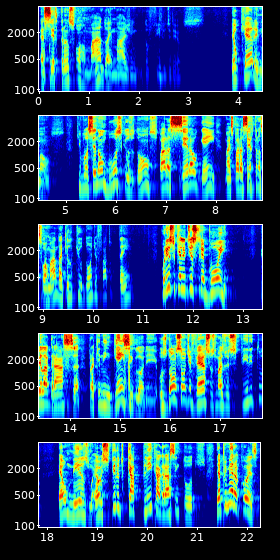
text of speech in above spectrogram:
É ser transformado à imagem do Filho de Deus. Eu quero, irmãos, que você não busque os dons para ser alguém, mas para ser transformado naquilo que o dom de fato tem. Por isso que ele distribui pela graça, para que ninguém se glorie. Os dons são diversos, mas o Espírito é o mesmo. É o Espírito que aplica a graça em todos. E a primeira coisa,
